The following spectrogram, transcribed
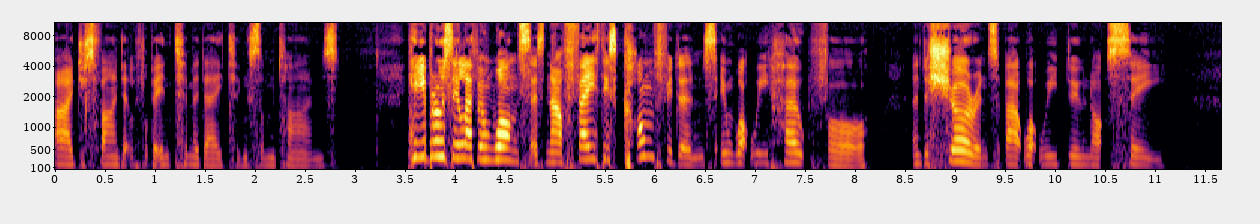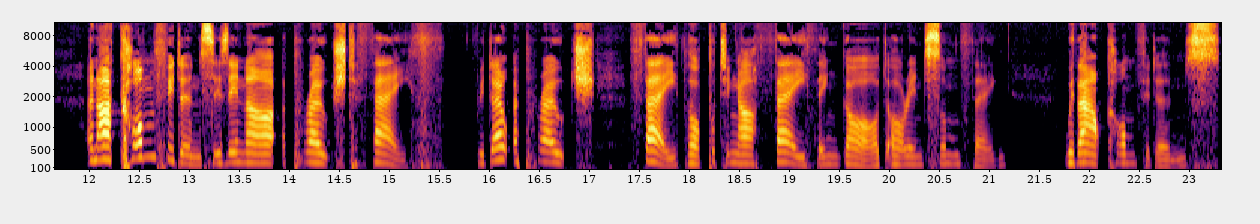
I, just find it a little bit intimidating sometimes. Hebrews 11:1 says, "Now faith is confidence in what we hope for and assurance about what we do not see." And our confidence is in our approach to faith. If we don't approach faith or putting our faith in God or in something without confidence,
